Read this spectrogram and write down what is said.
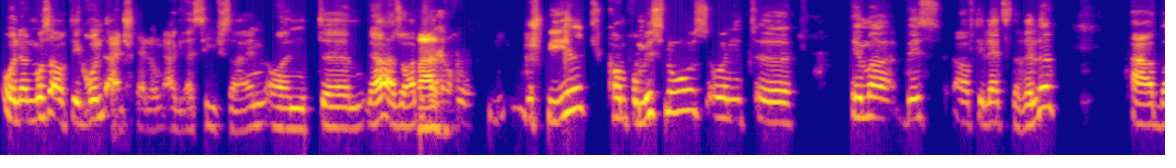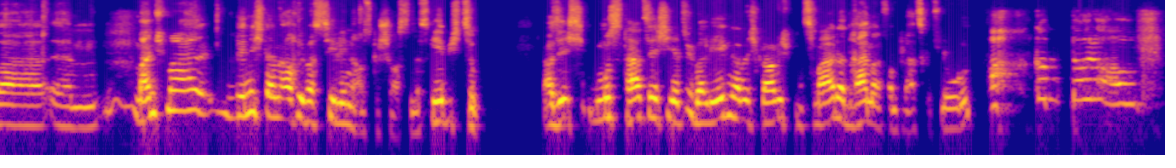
und dann muss auch die Grundeinstellung aggressiv sein. Und ähm, ja, also habe ich halt auch gespielt, kompromisslos und äh, immer bis auf die letzte Rille. Aber ähm, manchmal bin ich dann auch übers Ziel hinausgeschossen, das gebe ich zu. Also ich muss tatsächlich jetzt überlegen, aber ich glaube, ich bin zwei oder dreimal vom Platz geflogen. Ach, komm doch auf.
